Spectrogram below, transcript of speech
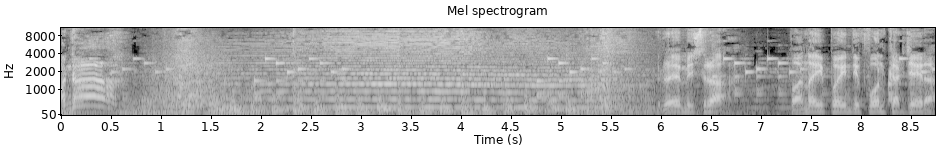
అన్నా! రే మిశ్రా పని అయిపోయింది ఫోన్ కట్ చేయరా?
